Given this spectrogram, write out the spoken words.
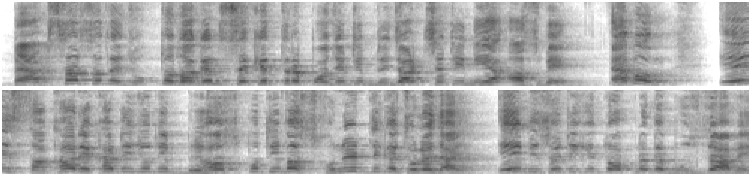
ব্যবসার সাথে যুক্ত থাকেন, সেক্ষেত্রে পজিটিভ রেজাল্ট সেটি নিয়ে আসবে। এবং এই শাখা রেখাটি যদি বৃহস্পতি বা শনির দিকে চলে যায়, এই বিষয়টি কিন্তু আপনাকে বুঝতে হবে।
